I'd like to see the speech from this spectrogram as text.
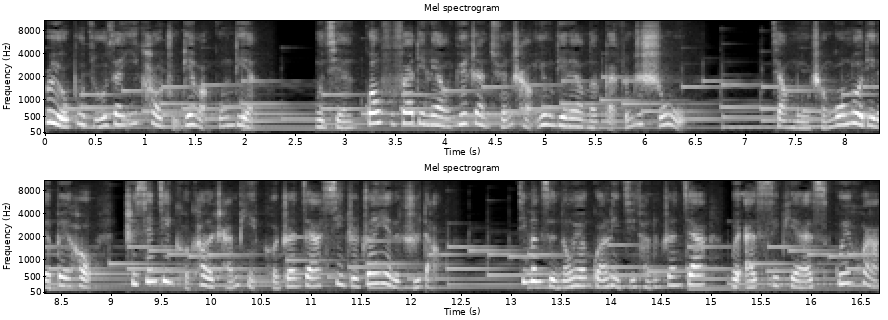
若有不足再依靠主电网供电。目前，光伏发电量约占全场用电量的百分之十五。项目成功落地的背后，是先进可靠的产品和专家细致专业的指导。西门子能源管理集团的专家为 SCPS 规划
